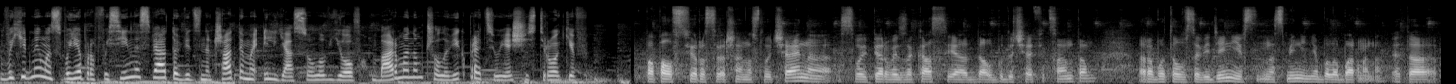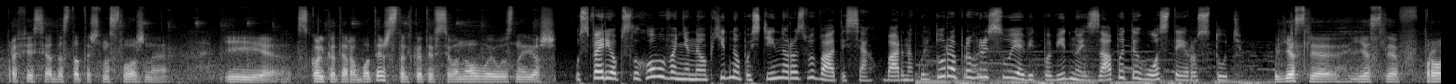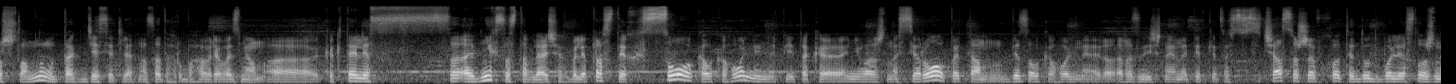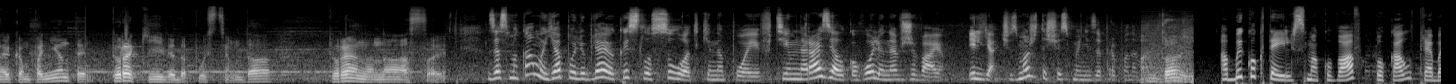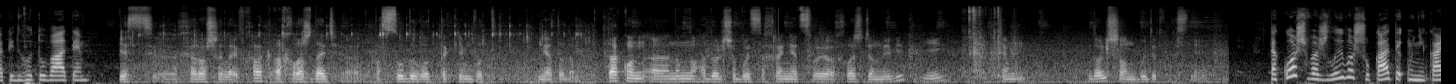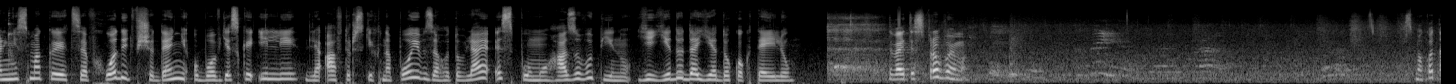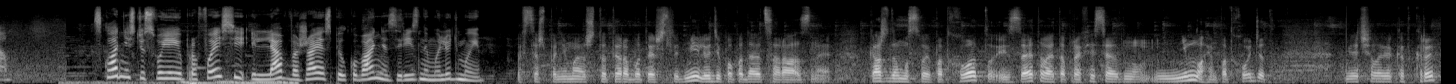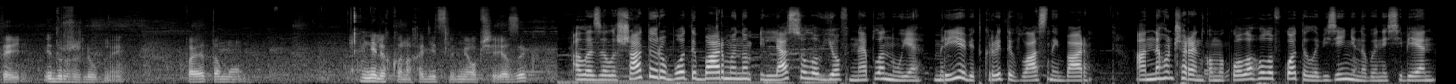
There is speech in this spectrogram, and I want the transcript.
Вихідними своє професійне свято відзначатиме Ілля Соловйов. Барменом чоловік працює 6 років. Попал в сферу совершенно случайно. Свой первый заказ я отдал, будучи официантом. Работал в заведении, в- на смене не было бармена. Эта профессия достаточно сложная. И сколько ты работаешь, столько ты всего нового и узнаешь. У сфері обслуговування необхідно постійно розвиватися. Барна культура прогресує, відповідно, і запити гостей ростуть. Если, если в прошлом, ну так 10 лет назад, грубо говоря, возьмем, э, коктейли с одних составляющих были простых. Сок, алкогольный напиток, э, неважно, сиропы, там, безалкогольные ра- различные напитки. То есть сейчас уже в ход идут более сложные компоненты. Пюре киви, допустим, да, пюре ананаса. За смаками я полюбляю кисло-солодкі напої. Втім, наразі алкоголю не вживаю. Ілля, чи зможете щось мені запропонувати? Да, Аби коктейль смакував, бокал треба підготувати. Есть э, хороший лайфхак – охлаждать э, посуду вот таким вот методом. Так он э, намного дольше будет сохранять свой охлажденный вид, и тем дольше он будет вкуснее. Також важливо шукати унікальні смаки. Це входить в щоденні обов'язки Іллі. Для авторських напоїв заготовляє еспуму, газову піну. Її додає до коктейлю. Давайте спробуємо. Смакота. Складністю своєї професії Ілля вважає спілкування з різними людьми. Все же понимают, что ты работаешь с людьми, люди попадаются разные. Каждому свой подход, из-за этого эта профессия ну, немногим подходит. Я человек открытый и дружелюбный, поэтому мне легко находить с людьми общий язык. Але залишати роботи барменом Ілля Соловйов не планує. Мріє відкрити власний бар. Анна Гончаренко, Микола Головко, телевізійні новини СІБІН.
